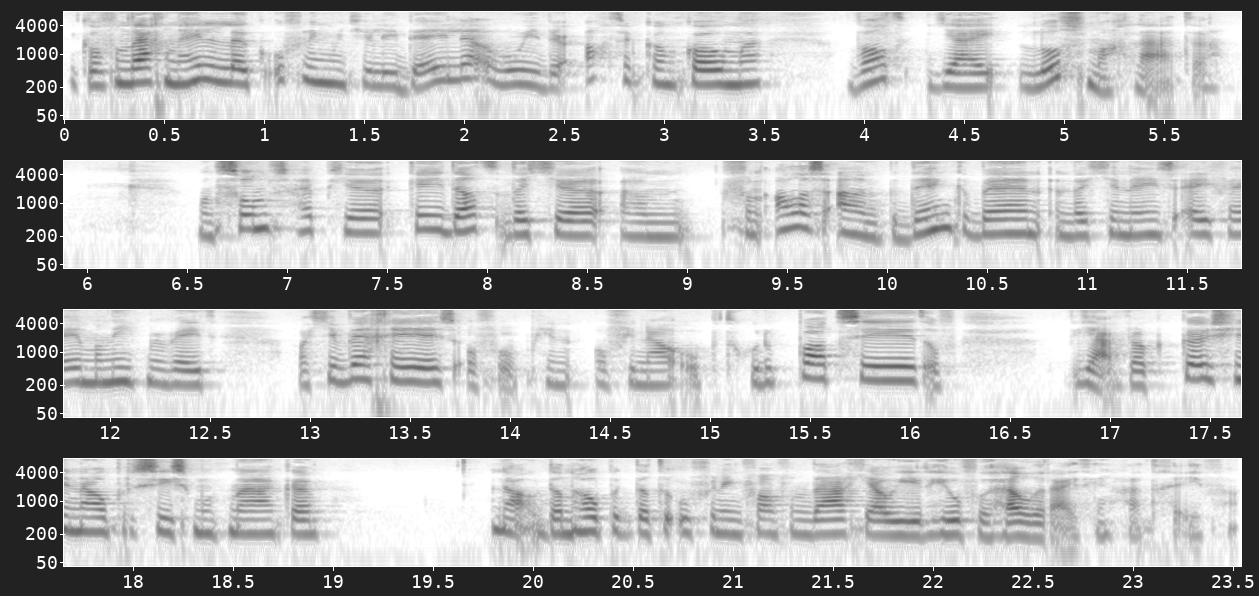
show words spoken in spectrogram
Ik wil vandaag een hele leuke oefening met jullie delen, hoe je erachter kan komen wat jij los mag laten. Want soms heb je, ken je dat, dat je ehm, van alles aan het bedenken bent en dat je ineens even helemaal niet meer weet wat je weg is, of of je, of je nou op het goede pad zit, of ja, welke keuze je nou precies moet maken. Nou, dan hoop ik dat de oefening van vandaag jou hier heel veel helderheid in gaat geven.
